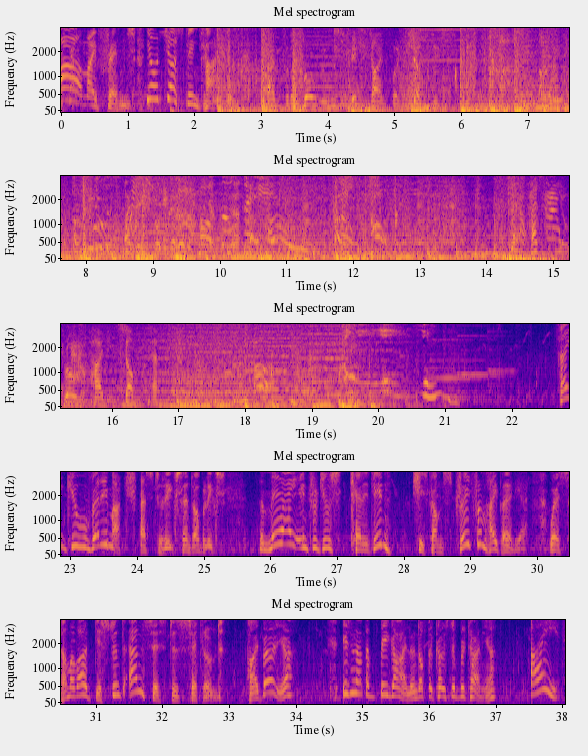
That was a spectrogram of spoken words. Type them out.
ah, my friends, you're just in time. And for the Romans, it's time for justice. I think you're going to has to be a Roman hiding somewhere. Thank you very much, Asterix and Obelix. May I introduce Keratin? She's come straight from Hibernia, where some of our distant ancestors settled. Hibernia? Isn't that the big island off the coast of Britannia? Aye.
